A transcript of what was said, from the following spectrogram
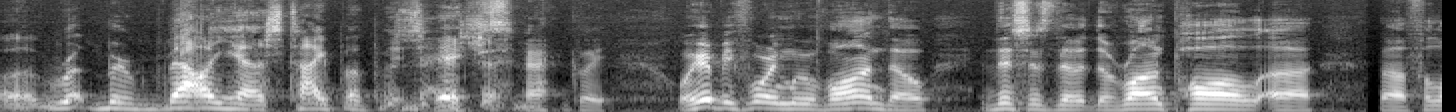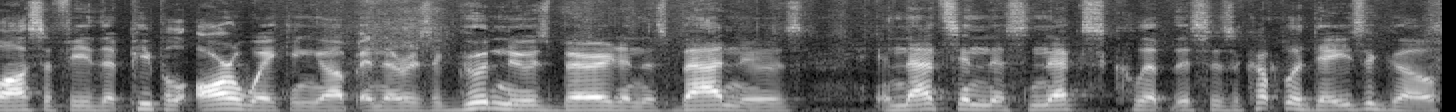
a rebellious type of position. Exactly. Well, here before we move on, though, this is the, the Ron Paul uh, uh, philosophy that people are waking up, and there is a good news buried in this bad news, and that's in this next clip. This is a couple of days ago.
